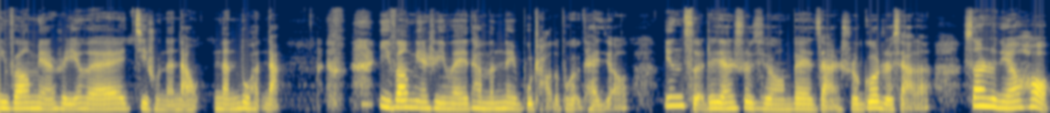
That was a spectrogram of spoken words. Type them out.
一方面是因为技术难大难度很大，一方面是因为他们内部吵得不可开交，因此这件事情被暂时搁置下来。三十年后，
